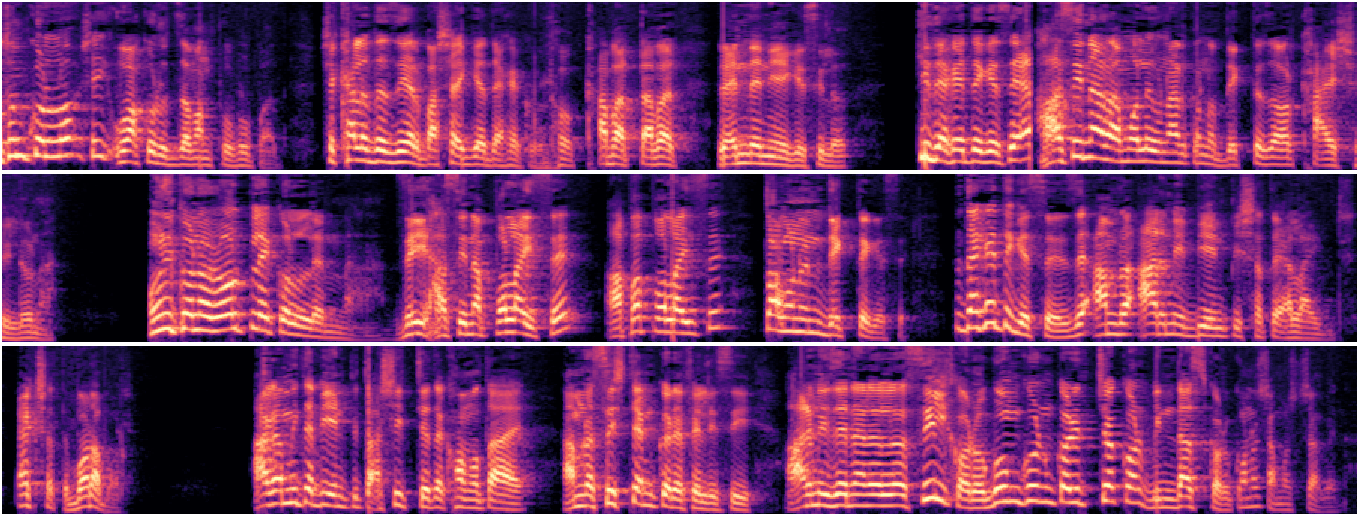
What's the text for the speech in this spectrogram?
প্রথম করল সেই ওয়াকরুজ্জামান প্রভুপাদ। সে খালেদা জিয়ার বাসায় গিয়ে দেখা করল, খাবার টাবার রেন্ডে নিয়ে গেছিল। কি দেখাইতে গেছে? হাসিনার আমলে ওনার কোনো দেখতে যাওয়ার খায়স হইল না। উনি কোনো রোল প্লে করলেন না। যেই হাসিনা পলাইছে, আপা পলাইছে, তখন উনি দেখতে গেছে। তো দেখাইতে গেছে যে আমরা আর্মি বিএনপির সাথে অ্যালাইন্ড একসাথে, বরাবর। আগামীতে বিএনপি তো আসিচ্ছে ক্ষমতায়, আমরা সিস্টেম করে ফেলেছি। আর্মি জেনারেল সিল করো, গুম গুম করিচ্ছ বিন্দাস করো, কোনো সমস্যা হবে না।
